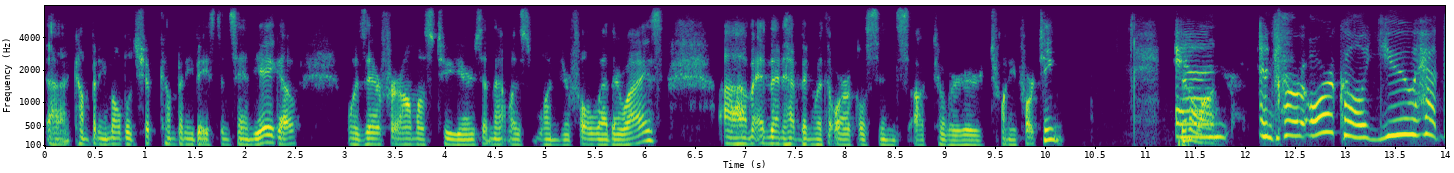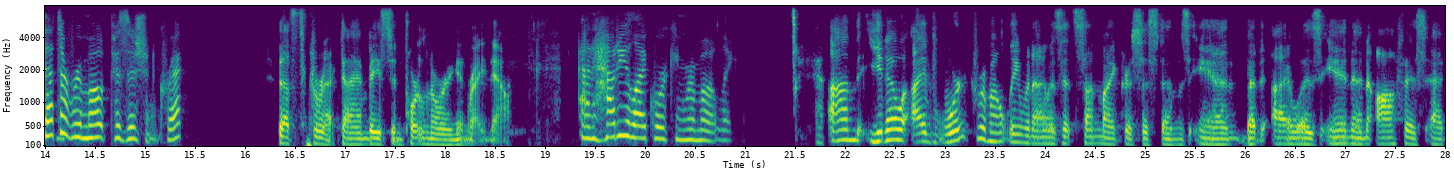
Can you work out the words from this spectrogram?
uh, company, mobile chip company based in San Diego. Was there for almost two years, and that was wonderful weather-wise. Um, and then have been with Oracle since October 2014. And and for Oracle, you had that's a remote position, correct? That's correct. I am based in Portland, Oregon right now. And how do you like working remotely? Um, you know, I've worked remotely when I was at Sun Microsystems, and but I was in an office at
